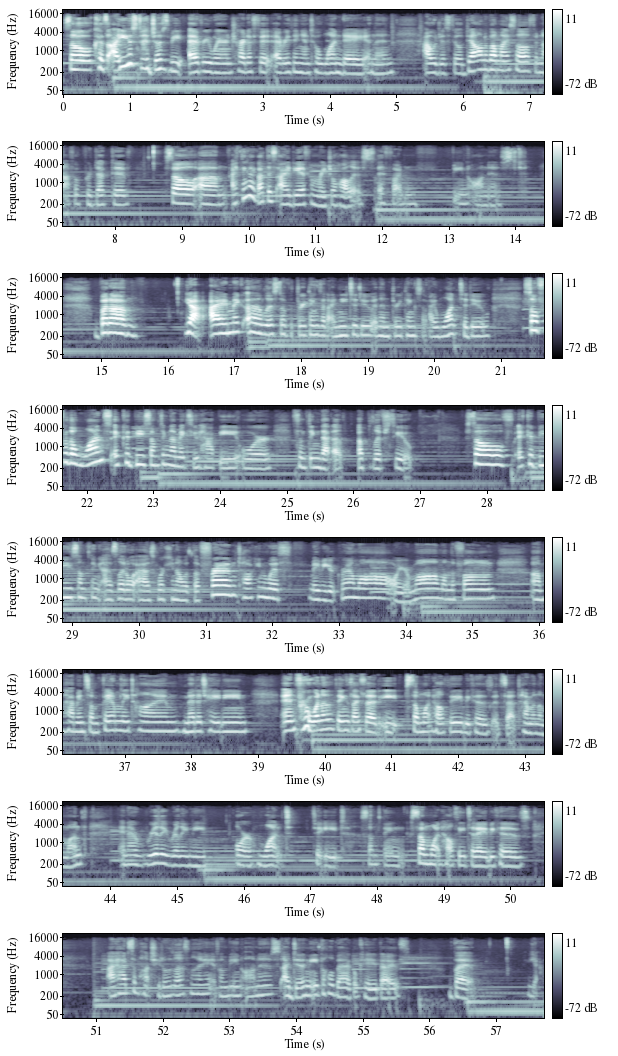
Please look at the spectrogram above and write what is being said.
so cuz I used to just be everywhere and try to fit everything into one day and then I would just feel down about myself and not feel productive. So um, I think I got this idea from Rachel Hollis, if I'm being honest. But um, yeah, I make a list of three things that I need to do and then three things that I want to do. So for the once, it could be something that makes you happy or something that up- uplifts you. So it could be something as little as working out with a friend, talking with maybe your grandma or your mom on the phone, um, having some family time, meditating. And for one of the things I said, eat somewhat healthy because it's that time of the month, and I really, really need or want to eat something somewhat healthy today because I had some hot Cheetos last night, if I'm being honest. I didn't eat the whole bag, okay, you guys, but yeah,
